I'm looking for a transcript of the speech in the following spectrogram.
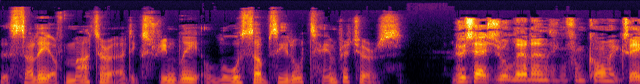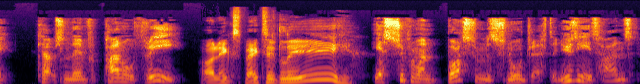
the study of matter at extremely low sub-zero temperatures. and Who says you don't learn anything from comics, eh? Caption then for panel 3. Unexpectedly, Yes, Superman bursts from the snowdrift and using his hands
